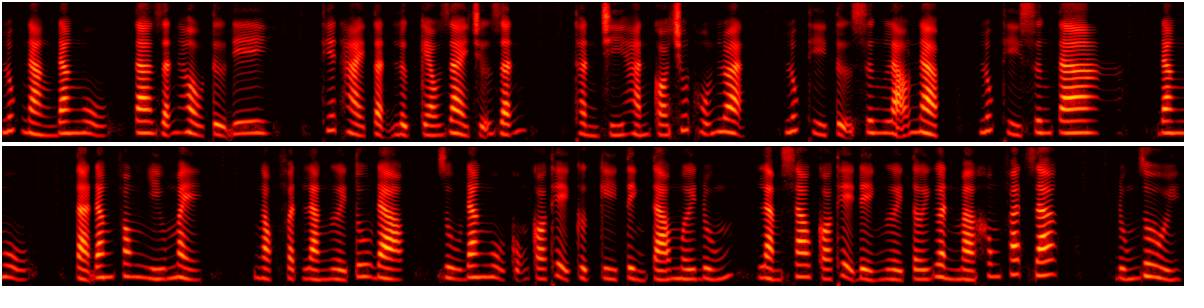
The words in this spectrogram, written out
Lúc nàng đang ngủ, ta dẫn hầu tử đi. Thiết Hải tận lực kéo dài chữ dẫn. Thần chí hắn có chút hỗn loạn. Lúc thì tự xưng lão nạp, lúc thì xưng ta đang ngủ. Tả Đăng Phong nhíu mày. Ngọc Phật là người tu đạo, dù đang ngủ cũng có thể cực kỳ tỉnh táo mới đúng. Làm sao có thể để người tới gần mà không phát giác? Đúng rồi,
